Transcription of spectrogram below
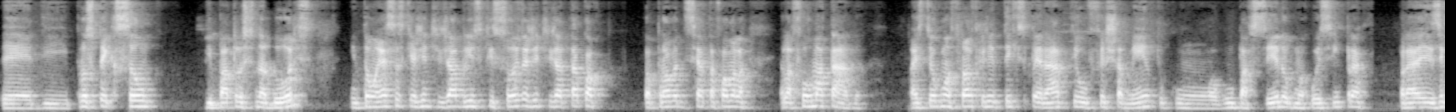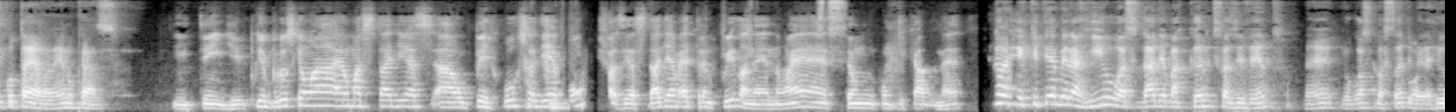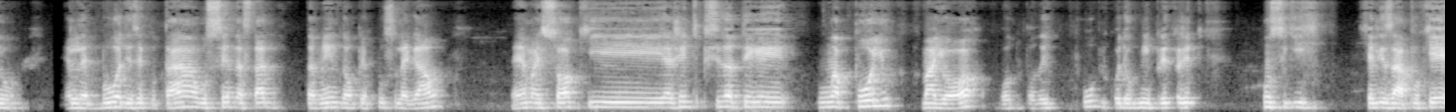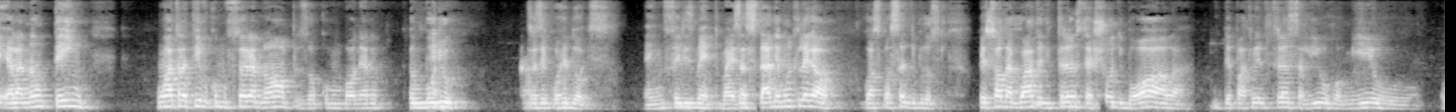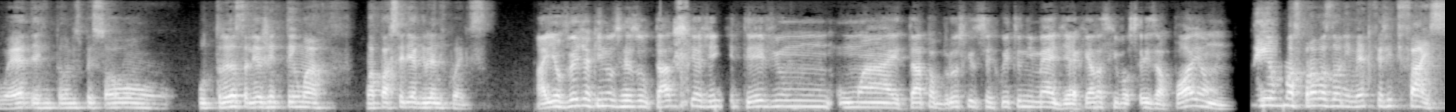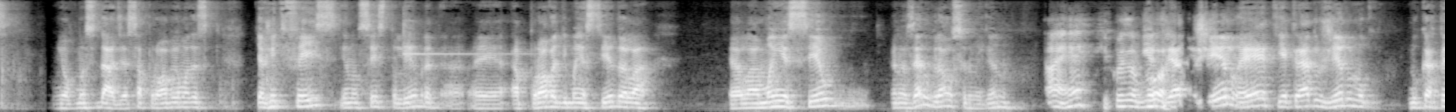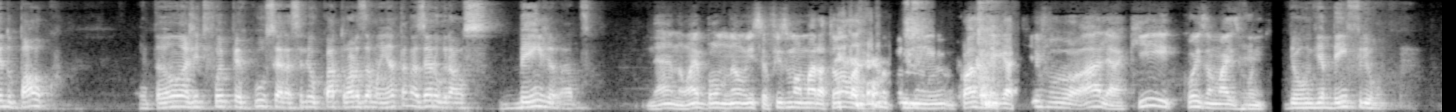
é, de prospecção de patrocinadores. Então, essas que a gente já abriu inscrições, a gente já está com, com a, prova, de certa forma, ela, ela formatada mas tem algumas provas que a gente tem que esperar ter o fechamento com algum parceiro, alguma coisa assim, para executar ela, né, no caso. Entendi. Porque Brusque é uma, é uma cidade, ah, o percurso ali é bom de fazer, a cidade é, é, tranquila, né? Não é tão complicado, né? Não, é que tem a Beira Rio, a cidade é bacana de fazer evento, né? Eu gosto bastante da Beira Rio, ela é boa de executar, o centro da cidade também dá um percurso legal, né? Mas só que a gente precisa ter um apoio maior, ou do poder público, ou de alguma empresa, para a gente conseguir realizar, porque ela não tem um atrativo como Florianópolis ou como Balneário Camboriú para trazer corredores, né, infelizmente. Mas a cidade é muito legal, gosto bastante de Brusque. O pessoal da guarda de trânsito é show de bola, o departamento de trânsito ali, o Romil, o Éder, então eles, pessoal, o trânsito ali, a gente tem uma, uma parceria grande com eles. Aí eu vejo aqui nos resultados que a gente teve um, uma etapa brusca do circuito Unimed, é aquelas que vocês apoiam? Tem algumas provas da Unimed que a gente faz em algumas cidades. Essa prova é uma das que a gente fez, eu não sei se tu lembra, é, a prova de manhã cedo, ela, ela amanheceu, era zero grau, se não me engano. Ah, é? Que coisa tinha boa. Criado gelo, é, tinha criado gelo no, no carpê do palco. Então a gente foi percurso, era, sei lá, 4 horas da manhã, estava zero graus, bem gelado. Né? Não é bom não isso. Eu fiz uma maratona largando com quase negativo. Olha, que coisa mais ruim. Deu um dia bem frio.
